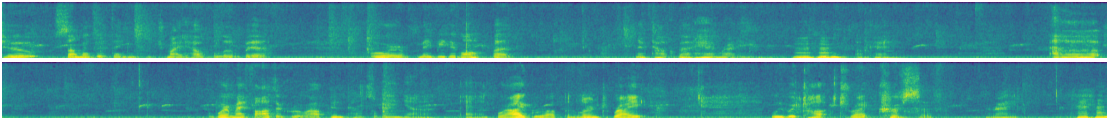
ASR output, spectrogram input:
to some of the things, which might help a little bit. Or maybe they won't, but they talk about handwriting, Mm-hmm. okay? Uh, where my father grew up in Pennsylvania, and where I grew up and learned to write, we were taught to write cursive, right? Mm-hmm.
